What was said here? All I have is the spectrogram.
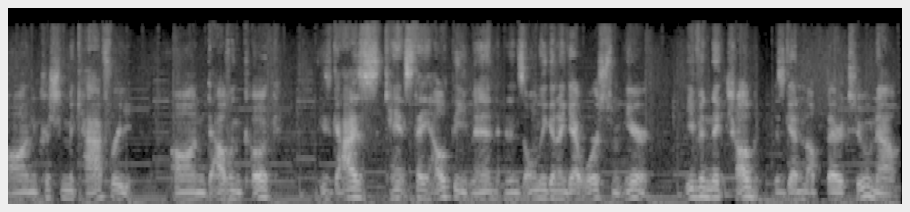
on Christian McCaffrey, on Dalvin Cook. These guys can't stay healthy, man, and it's only gonna get worse from here. Even Nick Chubb is getting up there too now.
